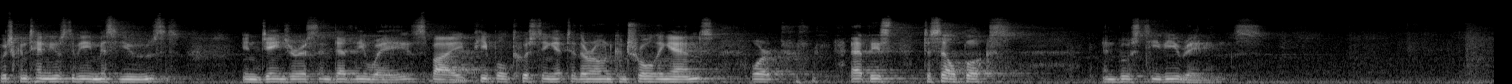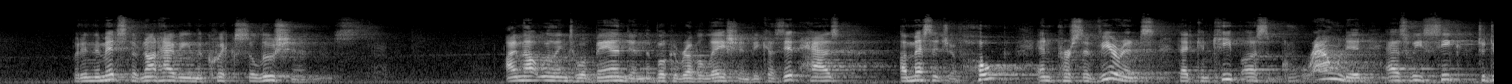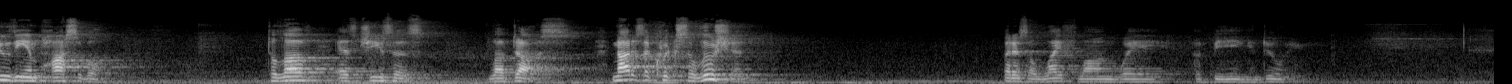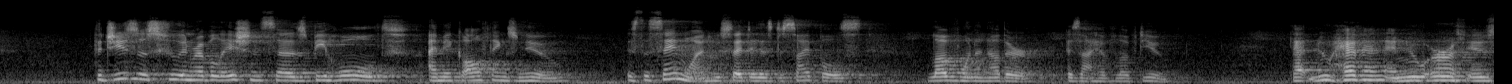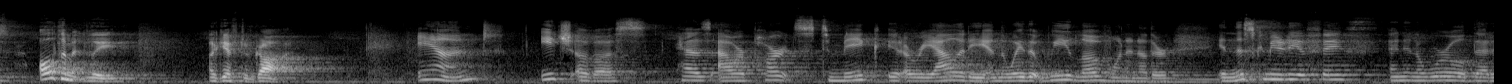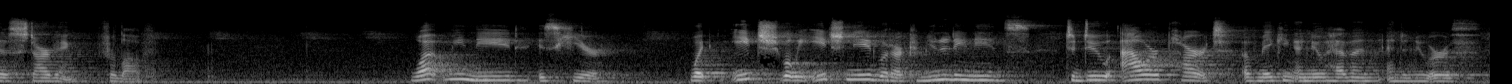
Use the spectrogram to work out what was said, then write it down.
which continues to be misused in dangerous and deadly ways by people twisting it to their own controlling ends, or at least to sell books and boost TV ratings. But in the midst of not having the quick solutions, I'm not willing to abandon the book of Revelation because it has a message of hope and perseverance that can keep us grounded as we seek to do the impossible. To love as Jesus loved us, not as a quick solution, but as a lifelong way of being and doing. The Jesus who in Revelation says, Behold, I make all things new, is the same one who said to his disciples, Love one another as I have loved you. That new heaven and new earth is ultimately a gift of God. And each of us has our parts to make it a reality in the way that we love one another in this community of faith and in a world that is starving for love. What we need is here what each what we each need what our community needs to do our part of making a new heaven and a new earth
